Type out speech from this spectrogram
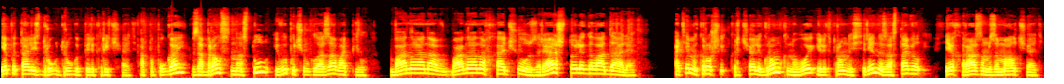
Все пытались друг друга перекричать, а попугай забрался на стул и, выпучив глаза, вопил. «Бананов, бананов хочу! Зря, что ли, голодали?» Хотя микроши кричали громко, но вой электронной сирены заставил всех разом замолчать.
